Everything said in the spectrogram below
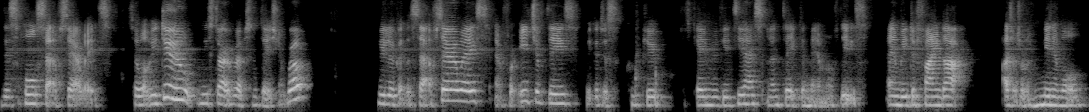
this whole set of Serre weights. So what we do, we start representation rho, we look at the set of Serre weights, and for each of these, we could just compute this k-min VTS and then take the minimum of these. And we define that as a sort of minimal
